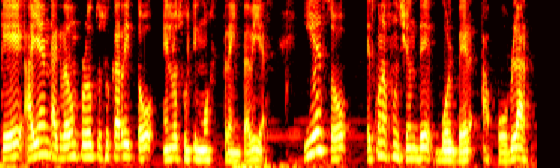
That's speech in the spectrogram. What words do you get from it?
que hayan agregado un producto a su carrito en los últimos 30 días. Y eso es con la función de volver a poblar.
